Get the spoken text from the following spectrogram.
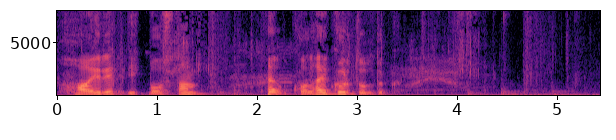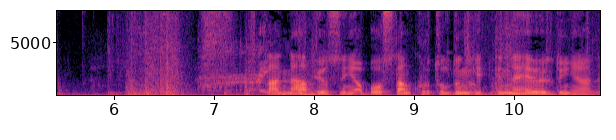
Hayret ilk boss'tan kolay kurtulduk. Lan ne yapıyorsun ya? Boss'tan kurtuldun gittin neye öldün yani?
